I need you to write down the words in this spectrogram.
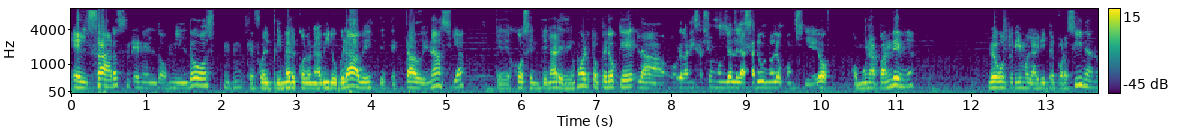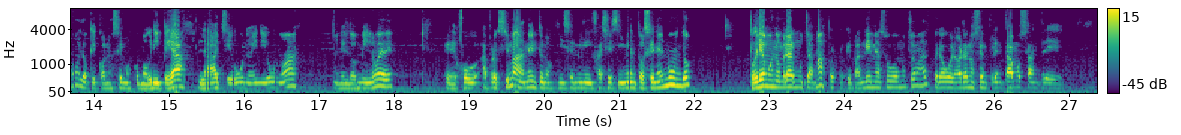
El SARS en el 2002, ujú, que fue el primer coronavirus grave detectado en Asia, que dejó centenares de muertos, pero que la Organización Mundial de la Salud no lo consideró como una pandemia. Luego tuvimos la gripe porcina, ¿no? lo que conocemos como gripe A, la H1N1A, en el 2009, que dejó aproximadamente unos 15.000 fallecimientos en el mundo. Podríamos nombrar muchas más, porque pandemias hubo mucho más, pero bueno, ahora nos enfrentamos ante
